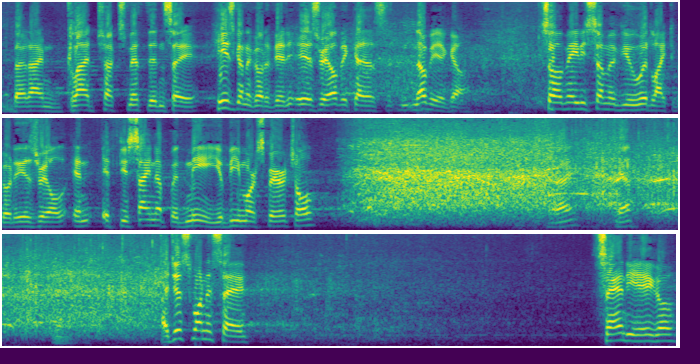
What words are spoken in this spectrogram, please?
but I'm glad Chuck Smith didn't say he's going to go to Israel because nobody would go. So maybe some of you would like to go to Israel, and if you sign up with me, you'll be more spiritual. All right? Yeah? I just want to say San Diego,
